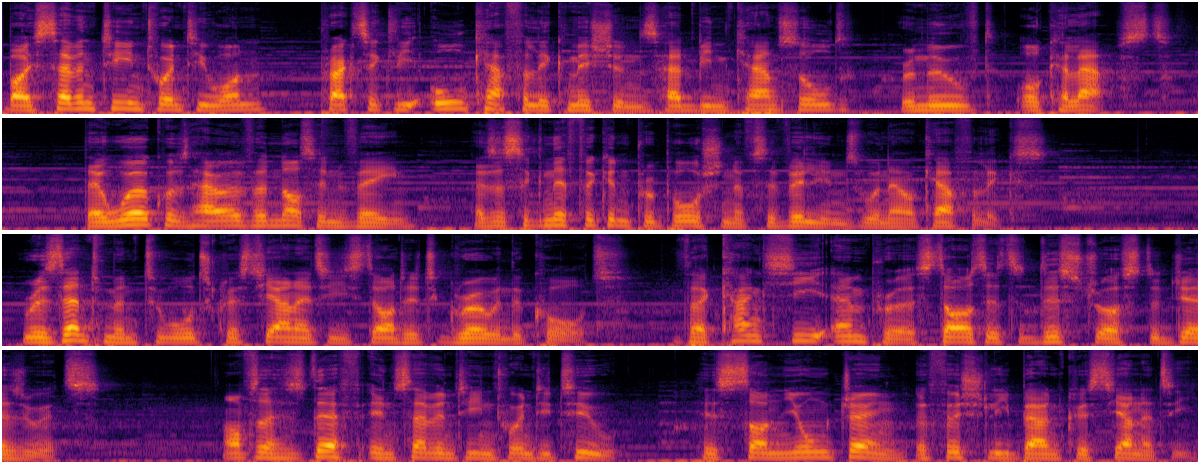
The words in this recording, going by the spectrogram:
By 1721, practically all Catholic missions had been cancelled, removed, or collapsed. Their work was, however, not in vain, as a significant proportion of civilians were now Catholics. Resentment towards Christianity started to grow in the court. The Kangxi emperor started to distrust the Jesuits. After his death in 1722, his son Yongzheng officially banned Christianity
